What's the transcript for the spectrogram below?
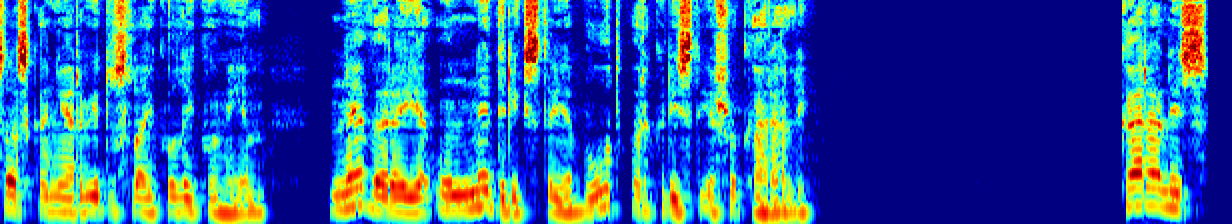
saskaņā ar viduslaiku likumiem nevarēja un nedrīkstēja būt par kristiešu karali. Karalis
